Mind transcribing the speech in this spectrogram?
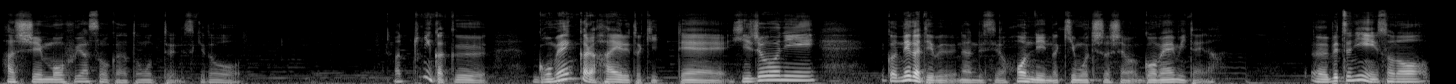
発信も増やそうかなと思ってるんですけど、まあとにかく、ごめんから入るときって、非常に、これネガティブなんですよ。本人の気持ちとしても、ごめんみたいな。別に、その、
